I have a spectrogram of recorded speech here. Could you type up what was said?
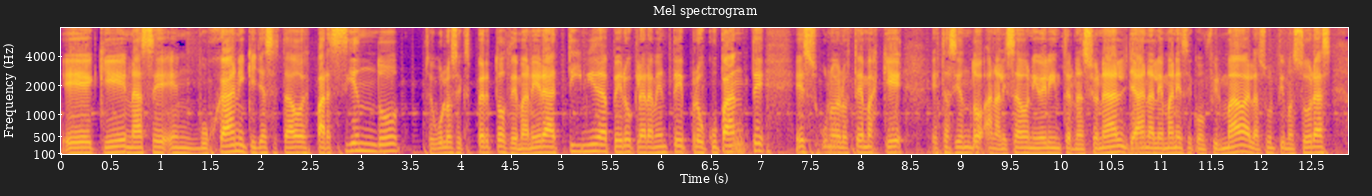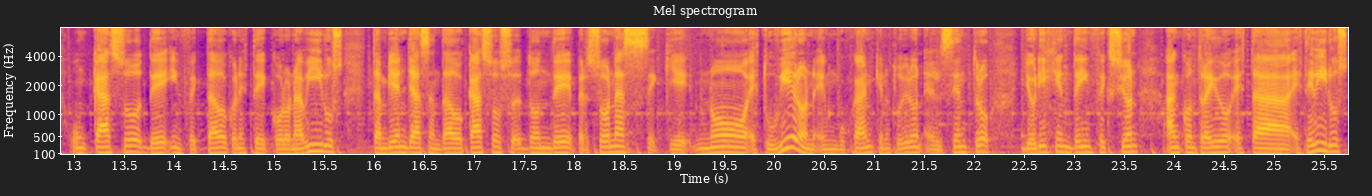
eh, que nace en Wuhan y que ya se ha estado esparciendo según los expertos, de manera tímida pero claramente preocupante. Es uno de los temas que está siendo analizado a nivel internacional. Ya en Alemania se confirmaba en las últimas horas un caso de infectado con este coronavirus. También ya se han dado casos donde personas que no estuvieron en Wuhan, que no estuvieron en el centro de origen de infección, han contraído esta, este virus.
